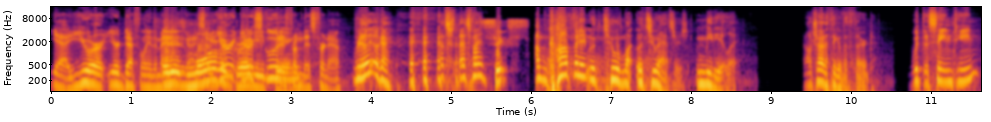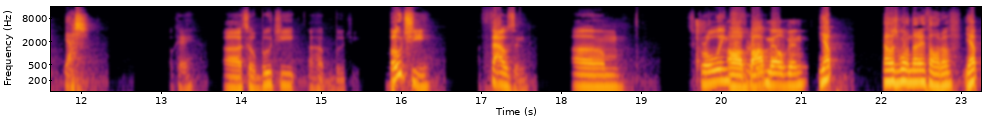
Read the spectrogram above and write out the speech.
Yeah, you're you're definitely the It man. is more of a you're, you're excluded thing. from this for now. Really? Okay. That's that's fine. Six. I'm confident with two of my with two answers immediately. And I'll try to think of a third. With the same team? Yes. Okay. Uh, so Bochy, uh, Bochy, Bochy, a thousand. Um, scrolling. Uh, Bob Melvin. Yep. That was one that I thought of. Yep.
